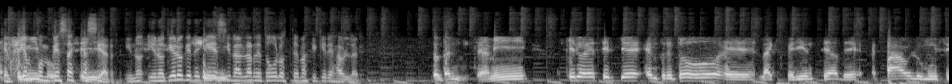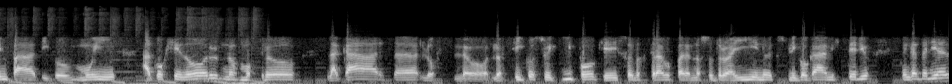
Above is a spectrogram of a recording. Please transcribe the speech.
que el Sí, tiempo pues, empieza a sí. escasear. Y no, y no quiero que te Sí. quedes sin hablar de todos los temas que quieres hablar. Totalmente. A mí quiero decir que entre todo eh, la experiencia de Pablo muy simpático, muy acogedor, nos mostró la carta, los, los, los chicos, su equipo que hizo los tragos para nosotros ahí, nos explicó cada misterio. Me encantaría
